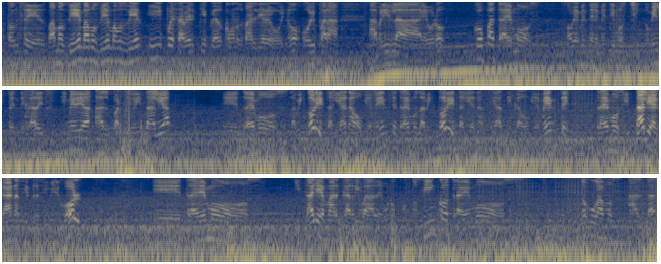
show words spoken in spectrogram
entonces, vamos bien, vamos bien, vamos bien. Y pues a ver qué pedo, cómo nos va el día de hoy, ¿no? Hoy para abrir la Eurocopa. Traemos, obviamente le metimos chingo mil pendejadas y media al partido de Italia. Eh, traemos la victoria italiana, obviamente. Traemos la victoria italiana asiática, obviamente. Traemos Italia gana sin recibir gol. Eh, traemos Italia marca arriba de 1.5. Traemos. No jugamos altas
